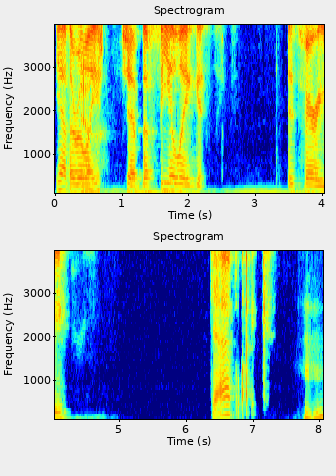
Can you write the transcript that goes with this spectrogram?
yeah, the relationship, the feeling is very dad like. Mm-hmm.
